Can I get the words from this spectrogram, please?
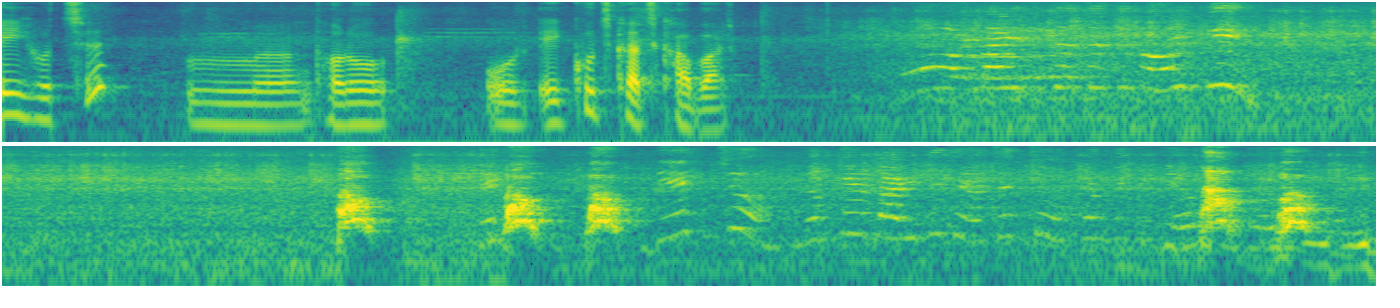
এই হচ্ছে ধরো ওর এই কুচখাচ খাবার ওর বাড়িতে তো নয় কি? দেখো, দেখছ? লোকের বাড়িতে চেঁচাচ্ছ, ওখান থেকে ঢেউ ঢেউ। বলো কিছু। তুই এখানে নেমে আয়। জানলায় বসে বসে এতক্ষণ শুনেছি, এখন চেঁচাটা বেশি। ঠিক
